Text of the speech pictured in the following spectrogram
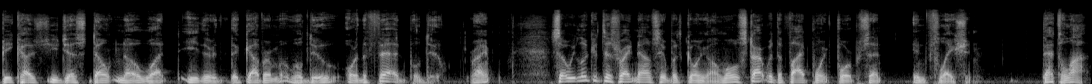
because you just don't know what either the government will do or the Fed will do, right? So we look at this right now and say what's going on. Well, we'll start with the 5.4% inflation. That's a lot.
